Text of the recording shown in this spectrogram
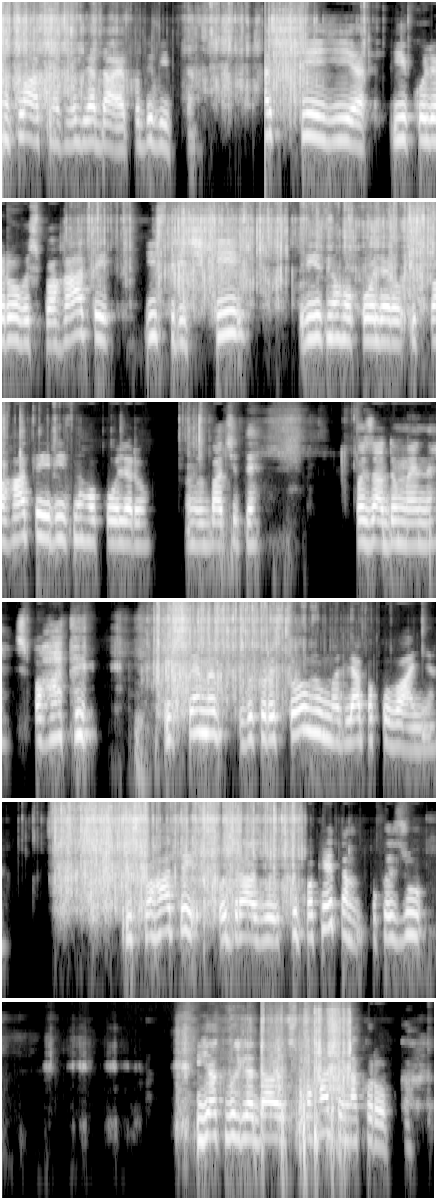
Ну, класно ж виглядає, подивіться. А ще є і кольорові шпагати, і стрічки різного кольору, і шпагати різного кольору. Ви бачите, позаду мене шпагати. І все ми використовуємо для пакування. І шпагати одразу по пакетам покажу, як виглядають шпагати на коробках.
